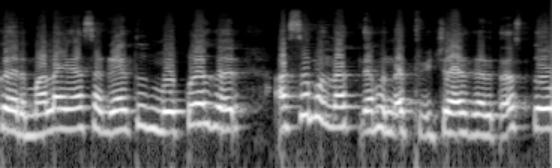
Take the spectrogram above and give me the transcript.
कर. मला या सगळ्यातून मोकळं कर असं मनातल्या मनात विचार करत असतो.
